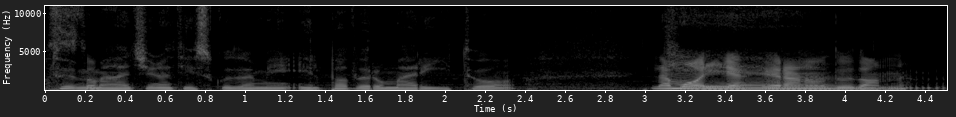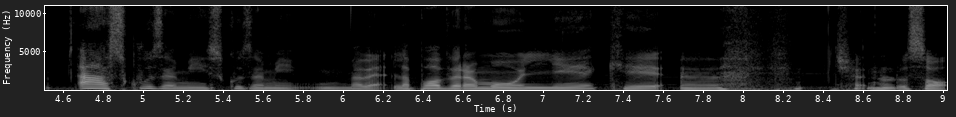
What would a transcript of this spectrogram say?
tu immaginati, scusami, il povero marito La che- moglie, erano due donne. Ah, scusami, scusami. Vabbè, la povera moglie che, eh, cioè, non lo so,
